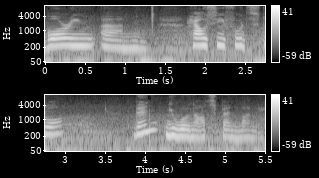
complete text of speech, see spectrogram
boring um, healthy food store, then you will not spend money.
